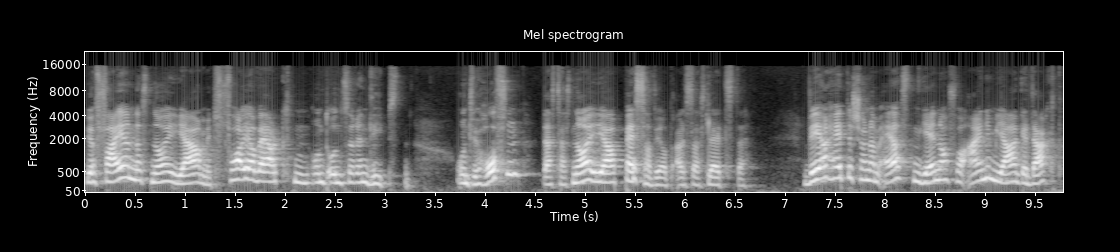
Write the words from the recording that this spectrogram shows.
Wir feiern das neue Jahr mit Feuerwerken und unseren Liebsten. Und wir hoffen, dass das neue Jahr besser wird als das letzte. Wer hätte schon am 1. Jänner vor einem Jahr gedacht,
